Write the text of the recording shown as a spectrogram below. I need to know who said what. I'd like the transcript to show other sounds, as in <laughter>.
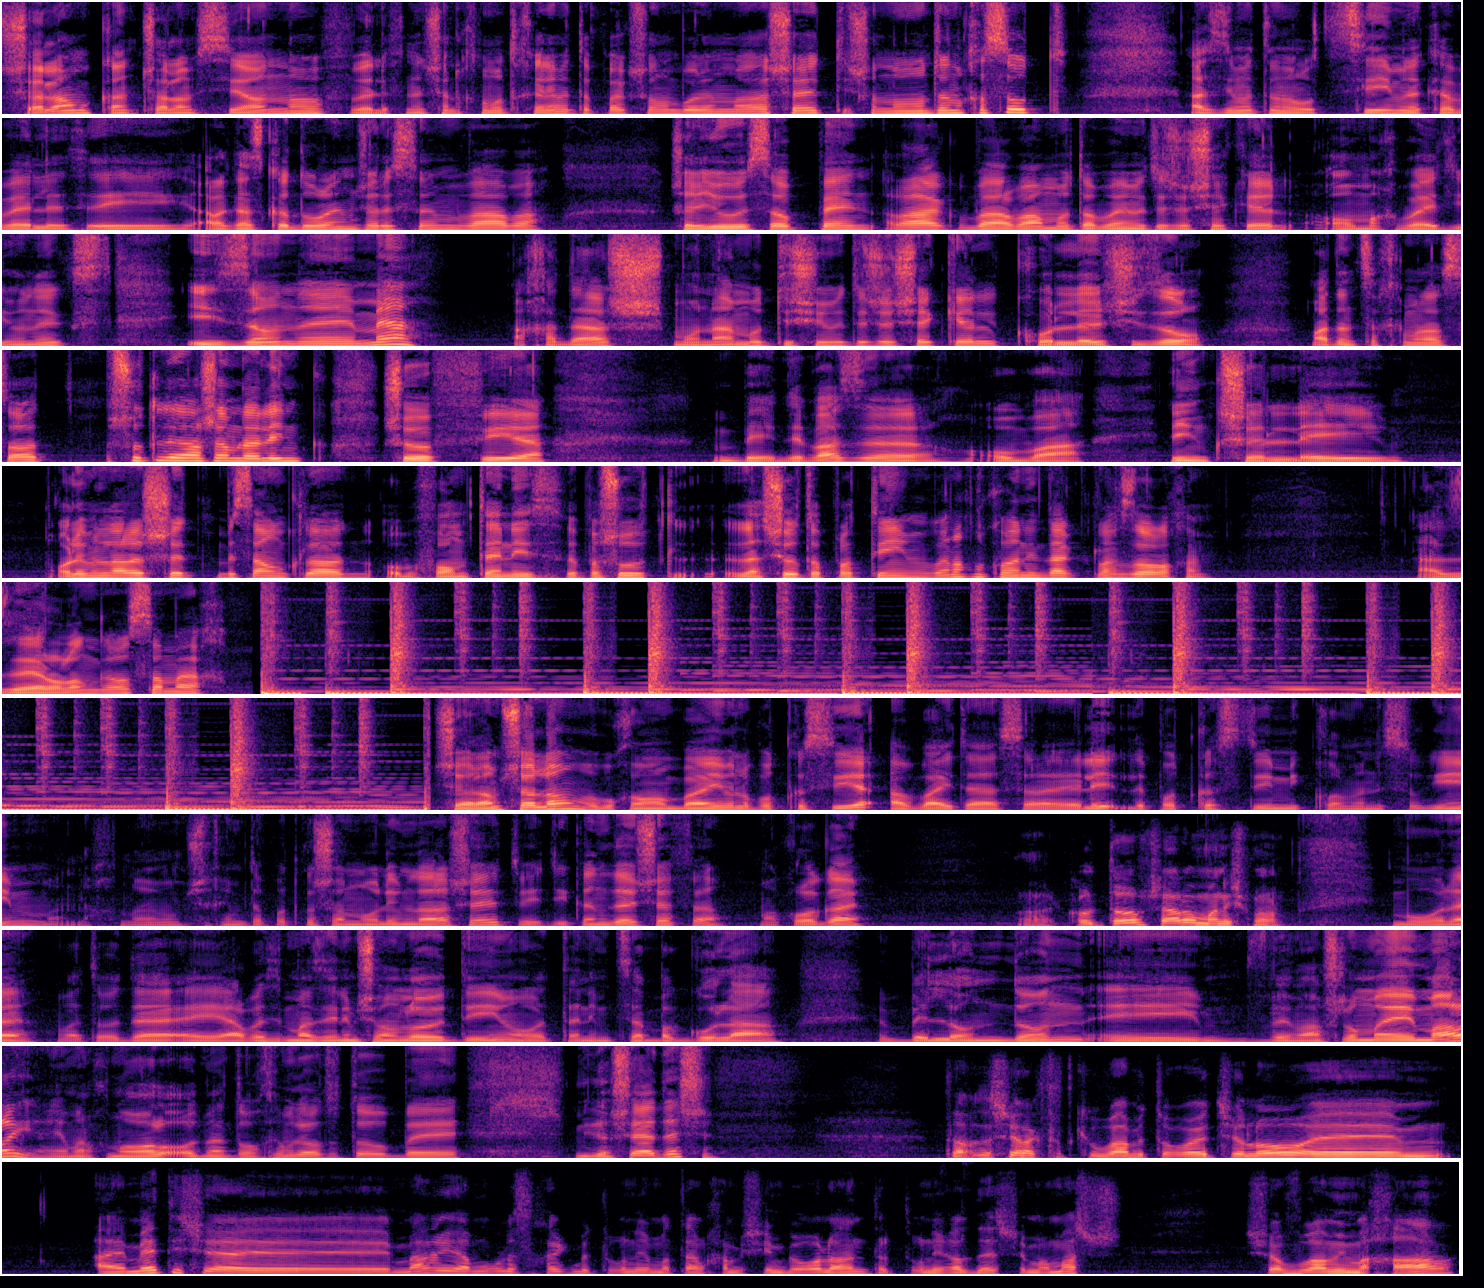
Speaker 1: שלום, כאן שלום סיונוב, ולפני שאנחנו מתחילים את הפרק שלנו בעולים ברשת, יש לנו נותן חסות. אז אם אתם רוצים לקבל את אה, ארגז כדורים של 24 של US Open רק ב-449 שקל, או מחבאת יוניקס איזון 100 החדש, 899 שקל, כולל שיזור. מה אתם צריכים לעשות? פשוט להירשם ללינק שהופיע בדבאזר, או בלינק של... אה, עולים לרשת בסאונד קלאד או בפורום טניס ופשוט להשאיר את הפרטים ואנחנו כבר נדאג לחזור לכם. אז אה, רולאן גארוס שמח. שלום שלום וברוכים הבאים לפודקאסטייה הבית הישראלי לפודקאסטים מכל מיני סוגים אנחנו ממשיכים את הפודקאסט שלנו עולים לרשת ואיתי כאן גיא שפר מה קורה גיא?
Speaker 2: הכל טוב שלום מה נשמע?
Speaker 1: מעולה, ואתה יודע, אה, הרבה מאזינים שלנו לא יודעים, אבל אתה נמצא בגולה, בלונדון, אה, ומה שלום אה, מרי? האם אנחנו עוד מעט הולכים לראות אותו במגרשי הדשא?
Speaker 2: טוב, זו שאלה קצת כאובה בתור אוהד שלו. האמת היא שמרי אמור לשחק בטורניר 250 בהולנד, על טורניר על דשא, ממש שבוע ממחר,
